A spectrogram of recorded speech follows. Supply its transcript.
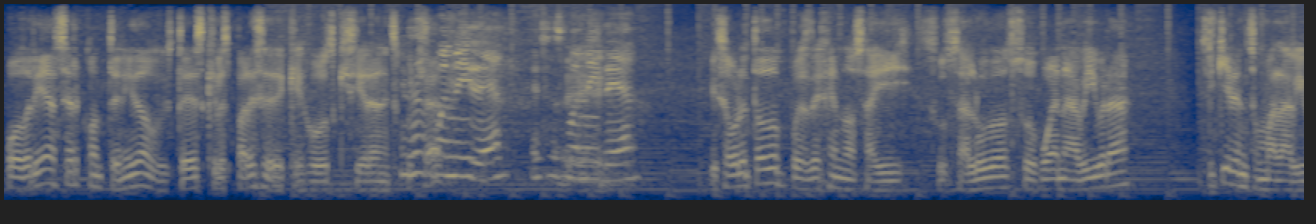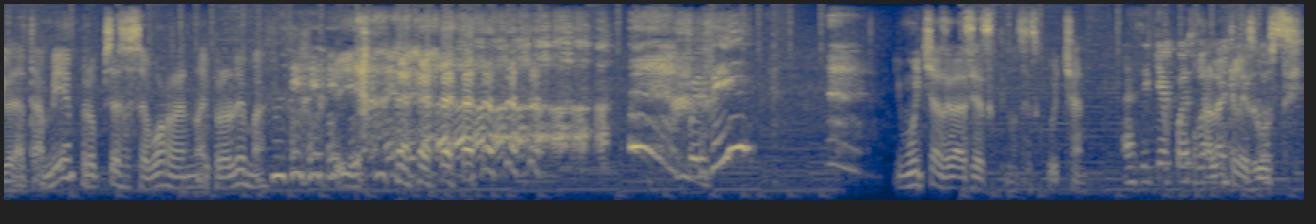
Podría ser contenido, ¿ustedes qué les parece? ¿De qué juegos quisieran Esa es escuchar? buena idea, esa es buena Eh, idea. Y sobre todo, pues déjenos ahí sus saludos, su buena vibra. Si quieren su mala vibra también, pero pues eso se borra, no hay problema. Pues sí, y muchas gracias que nos escuchan. así que pues Ojalá que les guste.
